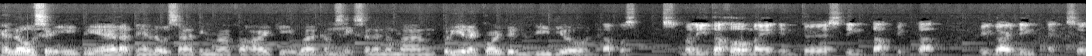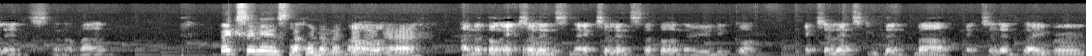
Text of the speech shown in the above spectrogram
hello Sir Adriel at hello sa ating mga ka-Arky. Welcome Mm. sa isa na namang pre-recorded video. Tapos balita ko may interesting topic ka regarding excellence na naman. Excellence, nako naman talaga. Ano tong excellence na excellence na to, narinig ko? Excellent student ba? Excellent driver?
